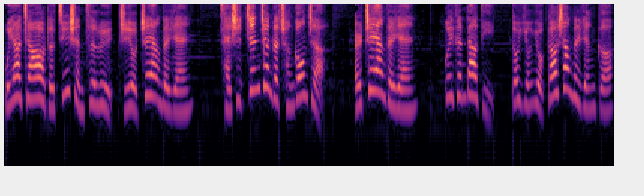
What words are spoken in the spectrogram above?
不要骄傲的精神自律。只有这样的人，才是真正的成功者。而这样的人，归根到底都拥有高尚的人格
